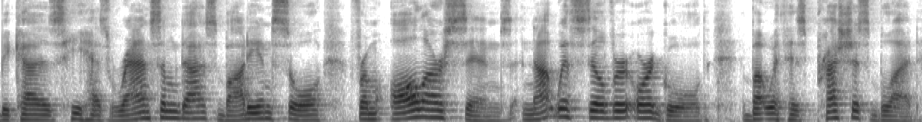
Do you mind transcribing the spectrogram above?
Because he has ransomed us, body and soul, from all our sins, not with silver or gold, but with his precious blood,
